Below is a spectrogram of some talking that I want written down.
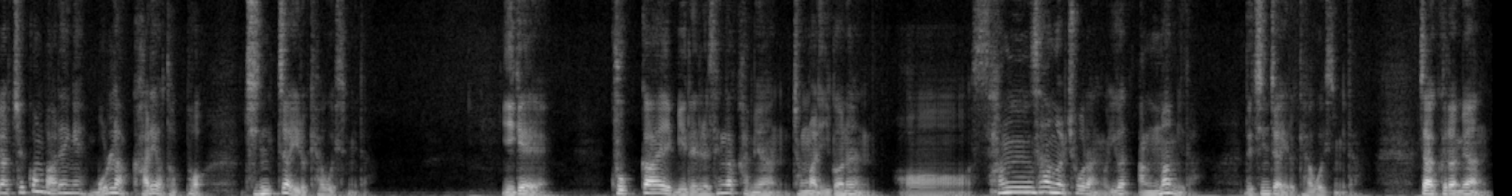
야 채권 발행해. 몰라 가려 덮어. 진짜 이렇게 하고 있습니다. 이게 국가의 미래를 생각하면 정말 이거는 어, 상상을 초월하는 거. 이건 악마입니다. 근데 진짜 이렇게 하고 있습니다. 자 그러면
